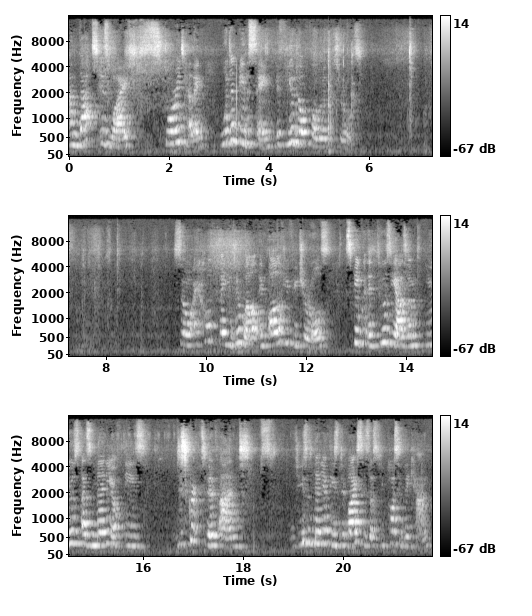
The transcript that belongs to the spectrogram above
And that is why storytelling wouldn't be the same if you don't follow these rules. So I hope that you do well in all of your future roles. Speak with enthusiasm, use as many of these descriptive and use as many of these devices as you possibly can.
